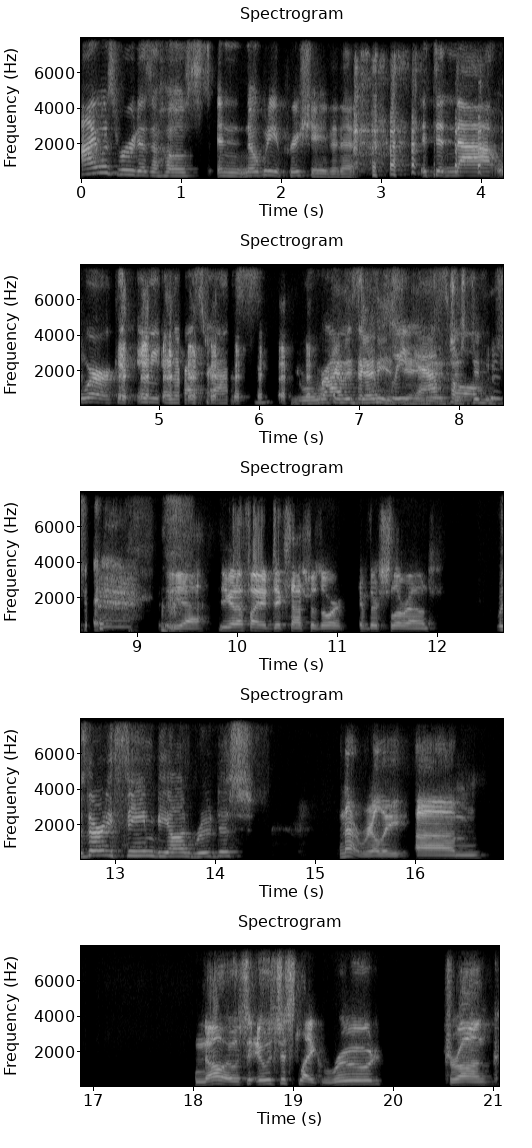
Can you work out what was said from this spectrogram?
I was rude as a host and nobody appreciated it. It did not work at any of the restaurants. You were working at Denny's, Jamie. It just didn't fit. Yeah, you gotta find a Dick's House Resort if they're still around. Was there any theme beyond rudeness? Not really. Um, no, it was it was just like rude, drunk.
